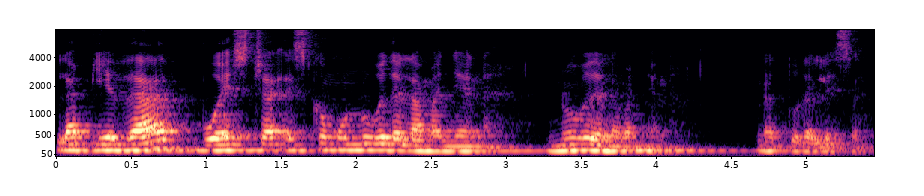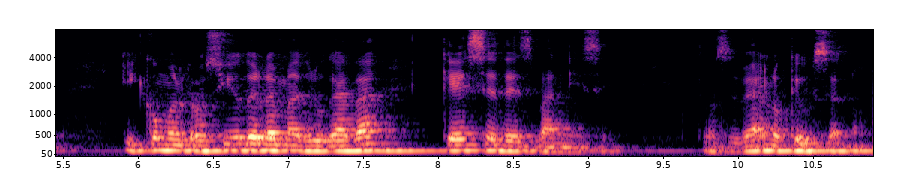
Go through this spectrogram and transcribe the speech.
La piedad vuestra es como nube de la mañana, nube de la mañana, naturaleza, y como el rocío de la madrugada que se desvanece. Entonces vean lo que usa, ¿no?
